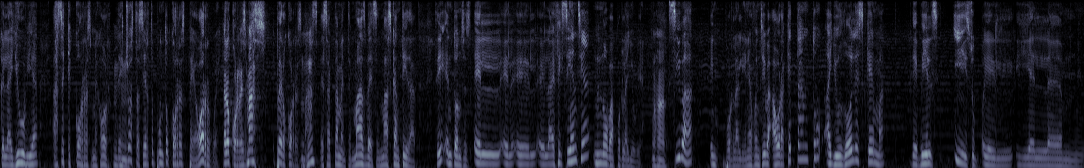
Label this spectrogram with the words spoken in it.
que la lluvia hace que corras mejor. De hecho, hasta cierto punto corres peor, güey. Pero corres más. Pero corres más, exactamente, más veces, más cantidad. ¿Sí? Entonces, el- el- el- el- la eficiencia no va por la lluvia. Ajá. Sí va en- por la línea ofensiva. Ahora, ¿qué tanto ayudó el esquema de Bills y, su, el- y el, em,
